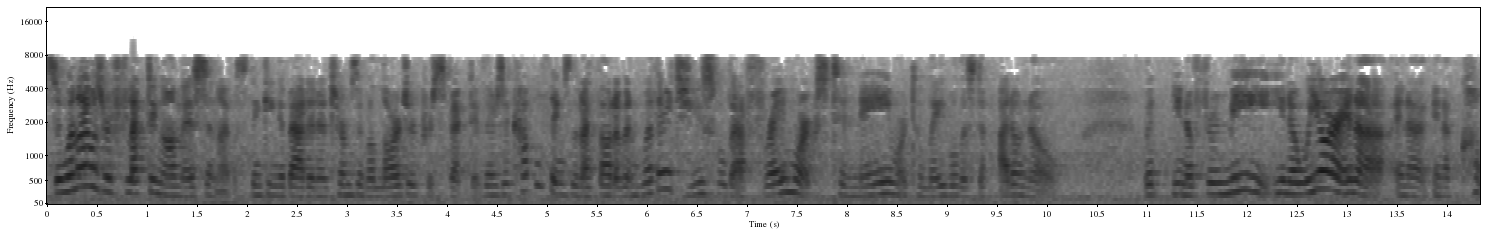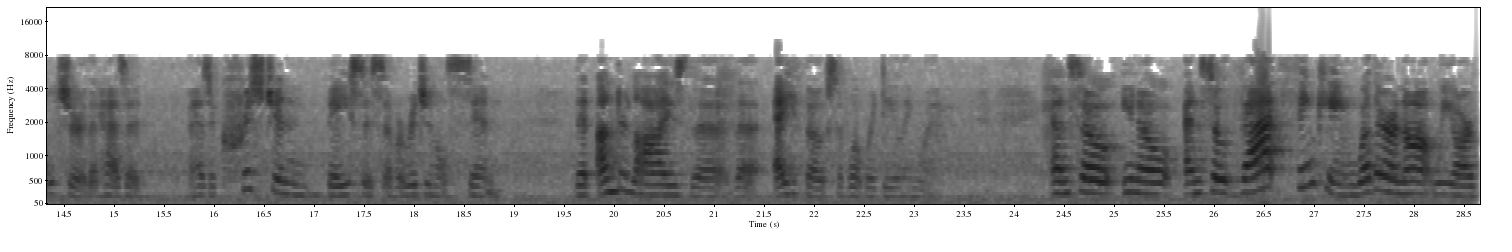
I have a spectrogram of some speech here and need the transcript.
So when I was reflecting on this and I was thinking about it in terms of a larger perspective, there's a couple things that I thought of, and whether it's useful to have frameworks to name or to label this stuff, I don't know. But you know, for me, you know, we are in a in a in a culture that has a has a Christian basis of original sin that underlies the the ethos of what we're dealing with. And so, you know, and so that thinking, whether or not we are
